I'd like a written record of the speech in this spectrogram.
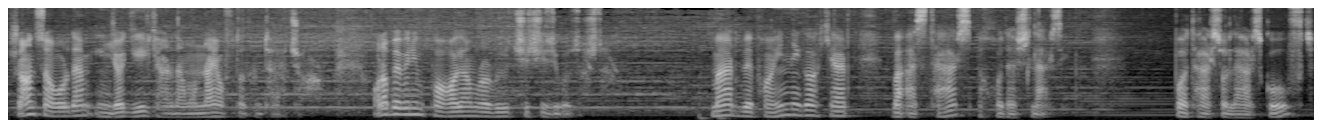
شانس آوردم اینجا گیر کردم و نیافتادم ته چاه. حالا ببینیم پاهایم را روی چه چیزی گذاشتم. مرد به پایین نگاه کرد و از ترس به خودش لرزید. با ترس و لرز گفت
